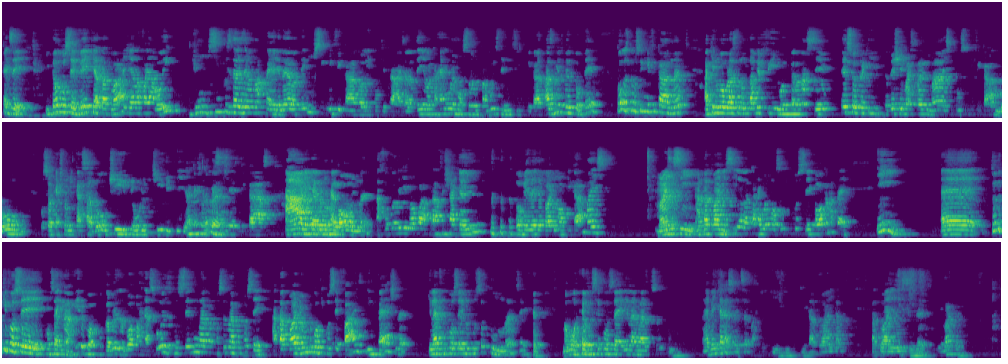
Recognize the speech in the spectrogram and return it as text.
Quer dizer, então você vê que a tatuagem ela vai além de um simples desenho na pele, né? Ela tem um significado ali por detrás, ela tem, ela carrega uma emoção, para muitos tem um significado. As minhas mesmo que eu tenho, todas têm um significado, né? Aqui no meu braço tem o nome da minha filha, o ano que ela nasceu. Esse outro aqui eu deixei mais para animais, que tem um significado lobo, ou seja, a questão de caçador, o tigre, tem o olho de tigre, que é a questão da persistência de caça. A águia quebrando o relógio, né? Tá faltando animal para fechar aqui ainda. Tô vendo ainda para o animal ficar, mas, mas assim, a tatuagem em si, ela carrega uma emoção que você coloca na pele. E é, tudo que você consegue na vida, pelo menos boa parte das coisas, você não leva, você não com você. A tatuagem é a única coisa que você faz, investe, né? Que leva com você junto o seu túmulo, né? Você, ao morrer, você consegue levar para o seu túmulo. É bem interessante essa parte de, de, tatuagem, tatuagem em si, né? Bem bacana.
